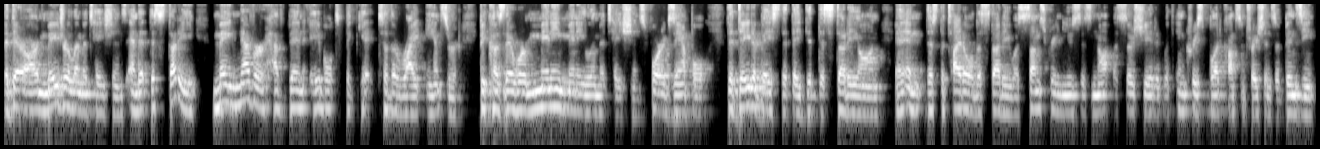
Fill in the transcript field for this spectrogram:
that there are major limitations and that this study may never have been able to get to the right answer because there were many, many limitations. For example, the database that they did this study on, and, and this the title of the study was Sunscreen Use is Not Associated with Increased Blood Concentrations of Benzene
